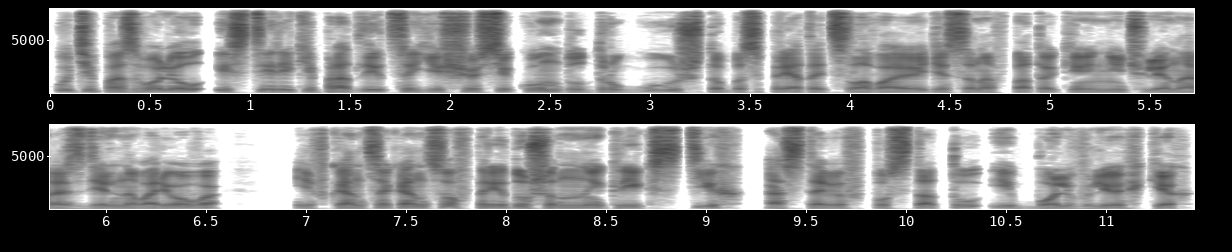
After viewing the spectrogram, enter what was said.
Кути позволил истерике продлиться еще секунду-другую, чтобы спрятать слова Эдисона в потоке нечленораздельного рева, и в конце концов придушенный крик стих, оставив пустоту и боль в легких.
